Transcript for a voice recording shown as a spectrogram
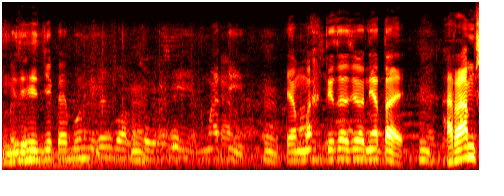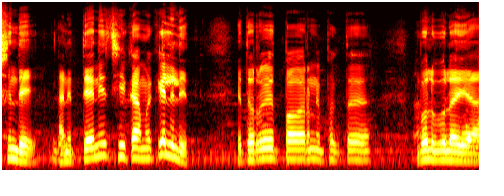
म्हणजे हे जे काही भूमी माती या मातीचा जो नेता आहे हा राम शिंदे आणि त्यांनीच ही कामं केलेली आहेत. इथं रोहित पवारने फक्त बुलबुलैया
